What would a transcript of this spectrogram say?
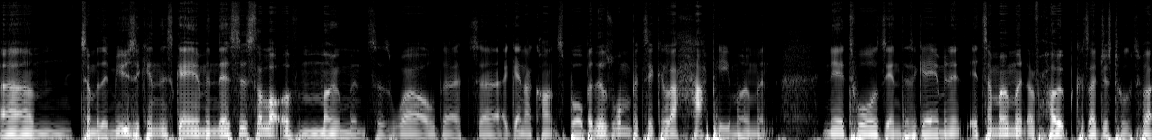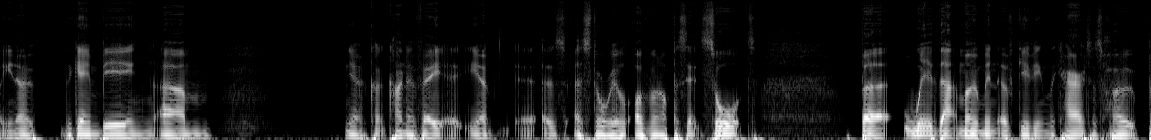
Um, some of the music in this game, and there's just a lot of moments as well that, uh, again, I can't spoil. But there's one particular happy moment near towards the end of the game, and it's it's a moment of hope because I just talked about you know the game being um, you know kind of a you know a story of an opposite sort. But with that moment of giving the characters hope,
